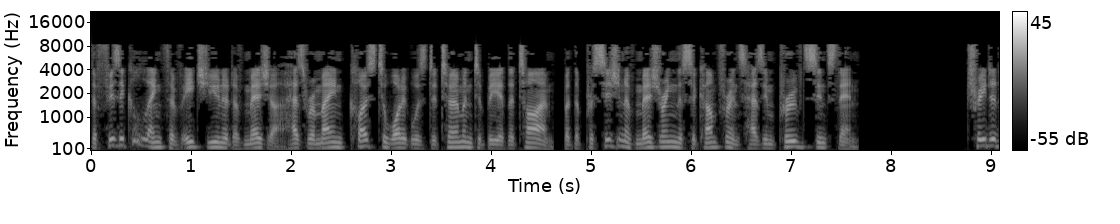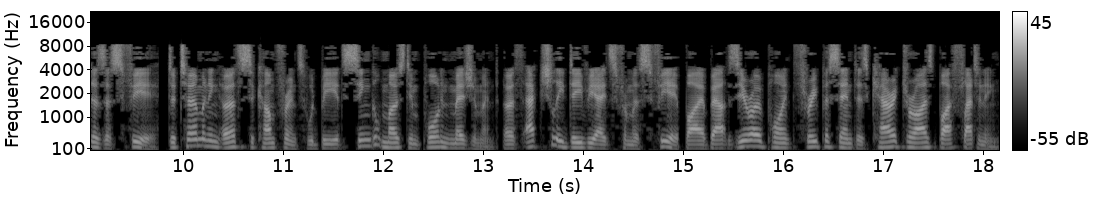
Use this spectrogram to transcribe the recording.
The physical length of each unit of measure has remained close to what it was determined to be at the time, but the precision of measuring the circumference has improved since then. Treated as a sphere, determining Earth's circumference would be its single most important measurement Earth actually deviates from a sphere by about 0.3% as characterized by flattening.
